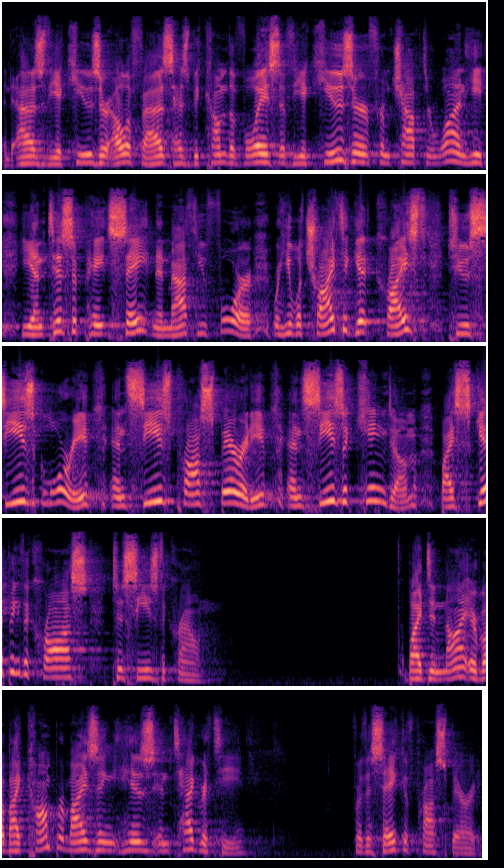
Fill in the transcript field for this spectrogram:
And as the accuser Eliphaz has become the voice of the accuser from chapter 1, he, he anticipates Satan in Matthew 4, where he will try to get Christ to seize glory and seize prosperity and seize a kingdom by skipping the cross to seize the crown. By, deny, or by compromising his integrity for the sake of prosperity.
